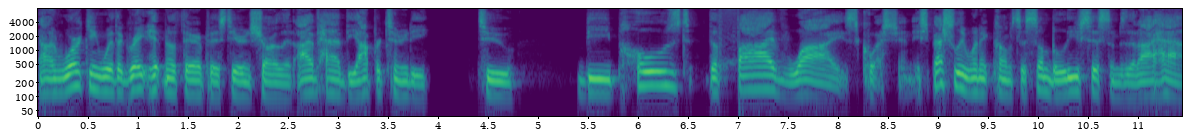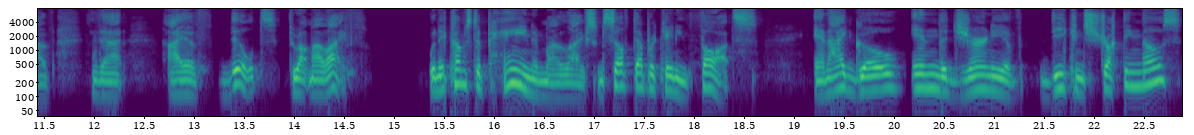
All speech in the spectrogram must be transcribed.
Now, in working with a great hypnotherapist here in Charlotte, I've had the opportunity to be posed the five whys question, especially when it comes to some belief systems that I have that I have built throughout my life. When it comes to pain in my life, some self deprecating thoughts, and I go in the journey of deconstructing those,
